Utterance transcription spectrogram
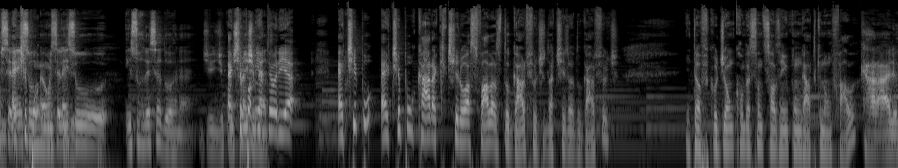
esquisito. silêncio, tipo, é um muito silêncio ensurdecedor, né? De, de É tipo a minha teoria. É tipo, é tipo o cara que tirou as falas do Garfield da tira do Garfield. Então fica o John conversando sozinho com um gato que não fala. Caralho,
